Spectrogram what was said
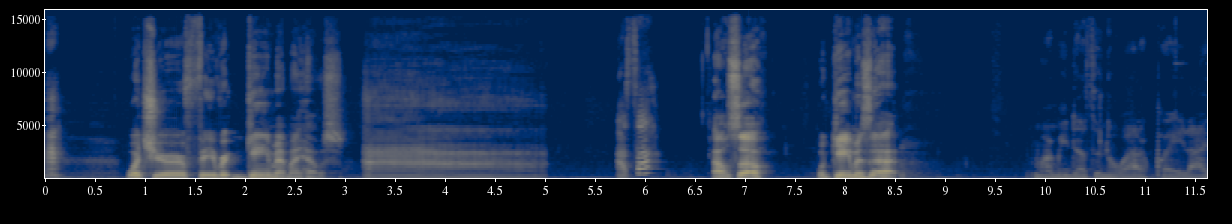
Uh-huh. What's your favorite game at my house? Uh, Elsa? Elsa? What game is that? Mommy doesn't know how to play it. I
